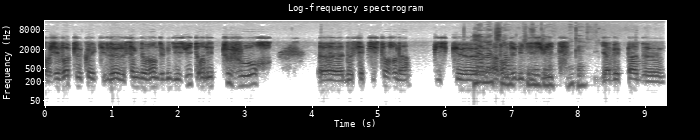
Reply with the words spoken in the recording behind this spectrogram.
Alors j'évoque le, le 5 novembre 2018, on est toujours euh, dans cette histoire-là, puisque avant 2018, il n'y avait pas de,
